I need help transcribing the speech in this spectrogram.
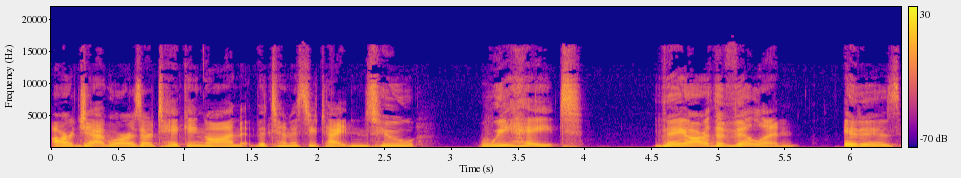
our Jaguars, are taking on the Tennessee Titans, who we hate. They are the villain. It is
